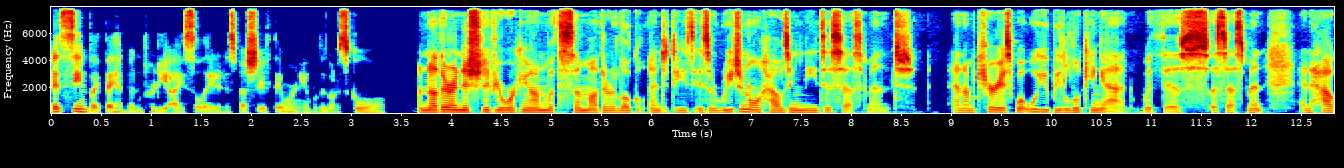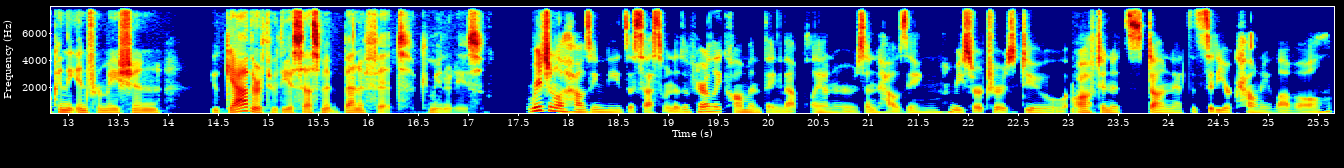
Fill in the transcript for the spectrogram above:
it seemed like they had been pretty isolated, especially if they weren't able to go to school. Another initiative you're working on with some other local entities is a regional housing needs assessment. And I'm curious, what will you be looking at with this assessment, and how can the information you gather through the assessment benefit communities? Regional housing needs assessment is a fairly common thing that planners and housing researchers do. Often it's done at the city or county level.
